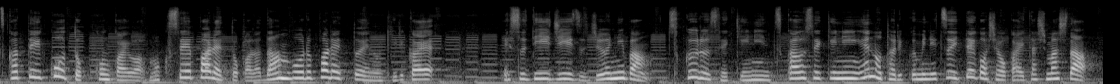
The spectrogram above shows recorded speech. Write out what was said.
使っていこうと今回は木製パレットから段ボールパレットへの切り替え。SDGs12 番作る責任使う責任への取り組みについてご紹介いたしました。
